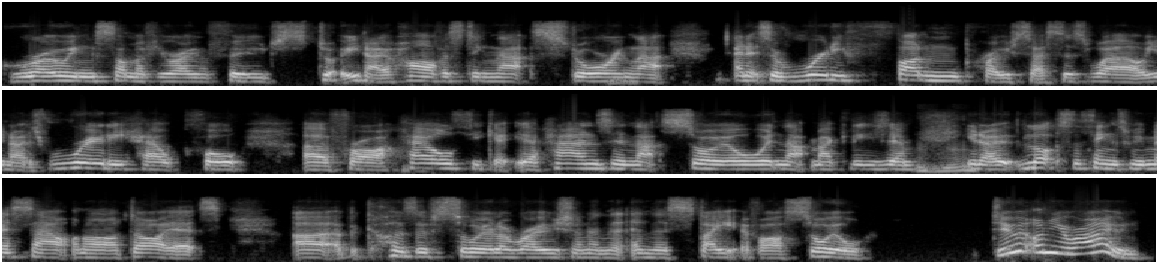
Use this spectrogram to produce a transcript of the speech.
growing some of your own food, st- you know, harvesting that, storing that. And it's a really fun process as well. You know, it's really helpful uh, for our health. You get your hands in that soil, in that magnesium, mm-hmm. you know, lots of things we miss out on our diets uh, because of soil erosion and the, and the state of our soil do it on your own.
